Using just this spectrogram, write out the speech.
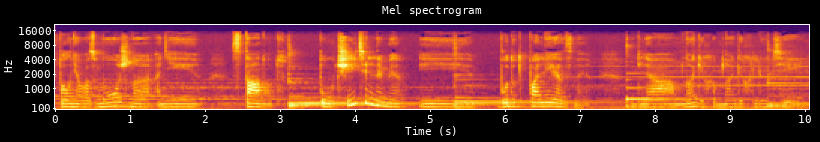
Вполне возможно, они станут поучительными и будут полезны для многих и многих людей.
